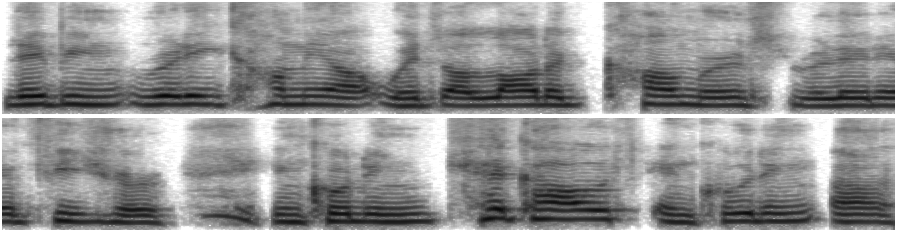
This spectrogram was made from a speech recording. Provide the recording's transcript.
they've been really coming out with a lot of commerce related feature, including checkouts, including uh,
